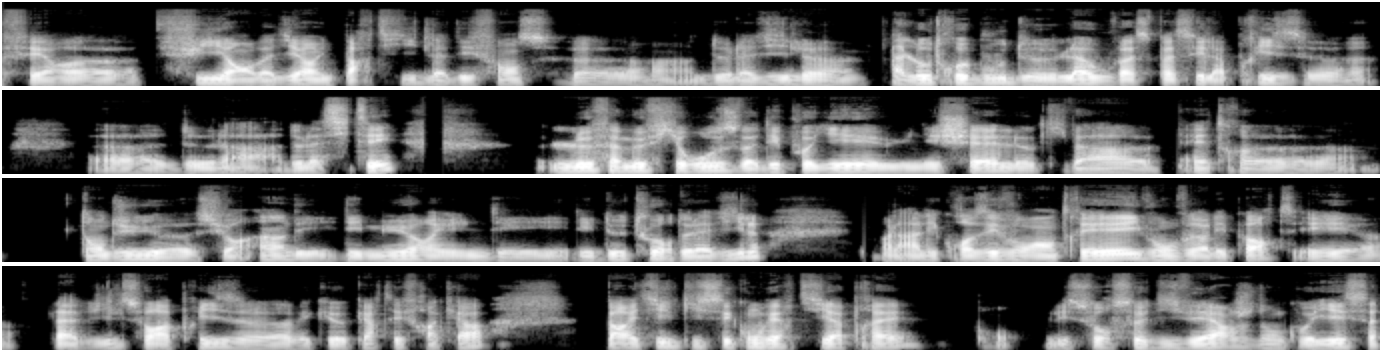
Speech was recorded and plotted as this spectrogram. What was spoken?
faire fuir, on va dire, une partie de la défense de la ville à l'autre bout de là où va se passer la prise de la de la cité. Le fameux Firouz va déployer une échelle qui va être tendue sur un des, des murs et une des, des, deux tours de la ville. Voilà, les croisés vont rentrer, ils vont ouvrir les portes et la ville sera prise avec perte et fracas. Paraît-il qu'il s'est converti après. Bon, les sources divergent, donc vous voyez, ça,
